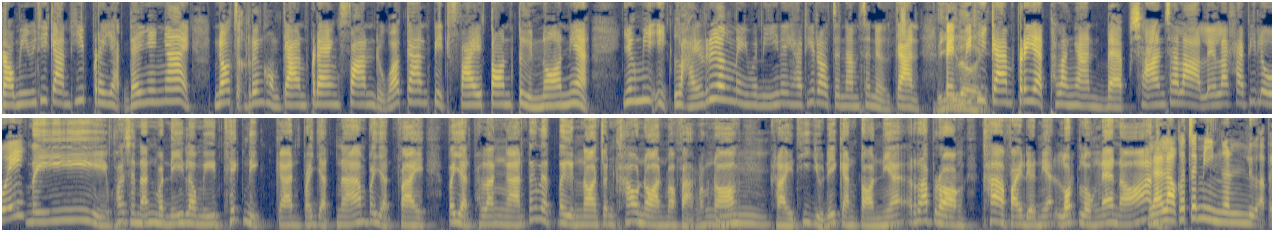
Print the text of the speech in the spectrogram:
เรามีวิธีการที่ประหยัดได้ง่าย ๆ นอกจากเรื่องของการแปรงฟันหรือว่าการปิดไฟตอนตื่นนอนเนี่ยยังมีอีกหลายเรื่องในวันนี้นะคะที่เราจะนำเสนอกันดีเป็นเลยวิธีการประหยัดพลังงานแบบชาญฉลาดเลยล่ะค่ะพี่ลุยนี่เพราะฉะนั้นวันนี้เรามีเทคนิคการประหยัดน้ำประหยัดไฟประหยัดพลังงาน ตั้งแต่ตื่นนอนจนเข้านอนมาฝากน้องอืมๆใครที่อยู่ด้วยกันตอนเนี้ยรับรองค่าไฟเดือนเนี้ยลดลงแน่นอน แล้วเราก็จะมีเงินเหลือไป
